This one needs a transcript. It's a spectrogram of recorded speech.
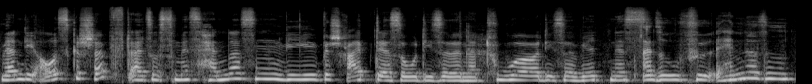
Werden die ausgeschöpft? Also Smith Henderson, wie beschreibt der so diese Natur, diese Wildnis? Also für Henderson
